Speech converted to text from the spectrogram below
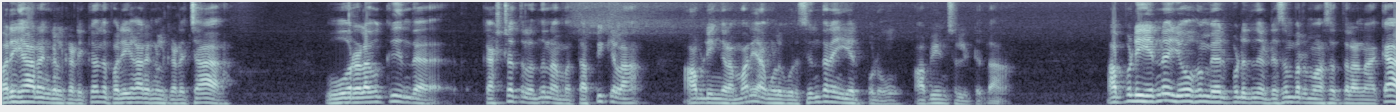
பரிகாரங்கள் கிடைக்கும். அந்த பரிகாரங்கள் கிடைச்சா ஓரளவுக்கு இந்த கஷ்டத்துலேருந்து நம்ம தப்பிக்கலாம் அப்படிங்கிற மாதிரி அவங்களுக்கு ஒரு சிந்தனை ஏற்படும் அப்படின்னு சொல்லிட்டு தான் அப்படி என்ன யோகம் ஏற்படுது? இந்த டிசம்பர் மாதத்துலனாக்கா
